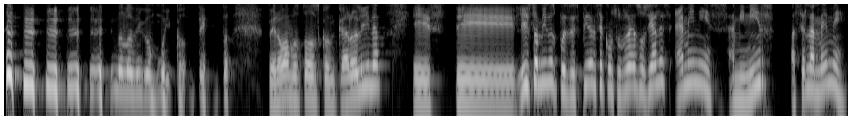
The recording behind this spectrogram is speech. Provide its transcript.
no lo digo muy contento, pero vamos todos con Carolina. Este, listo, amigos, pues despídanse con sus redes sociales. A minis, a mimir, a hacer la meme,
